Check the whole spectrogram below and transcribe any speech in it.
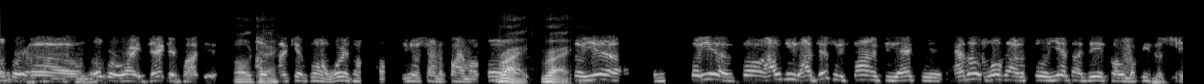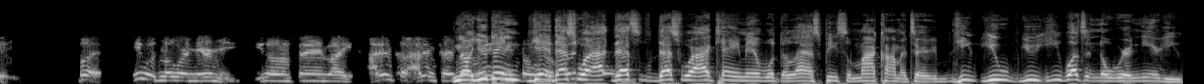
upper uh, upper right jacket pocket. Okay. I, I kept going, "Where's my phone?" You know, trying to find my phone. Right, right. So yeah, so yeah, so I was just, I just responded to you actually as I was walking out of the store. Yes, I did call him a piece of shit, but he was nowhere near me. You know what I'm saying? Like I didn't, I didn't. curse No, you didn't. so Yeah, that's where I, that's that's where I came in with the last piece of my commentary. He you you he wasn't nowhere near you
